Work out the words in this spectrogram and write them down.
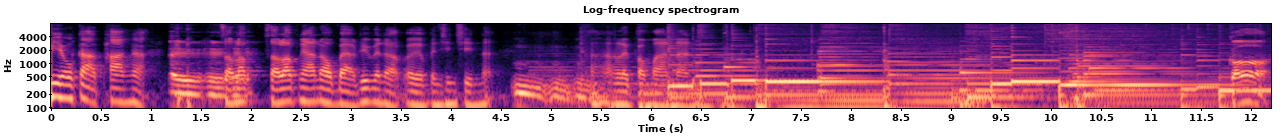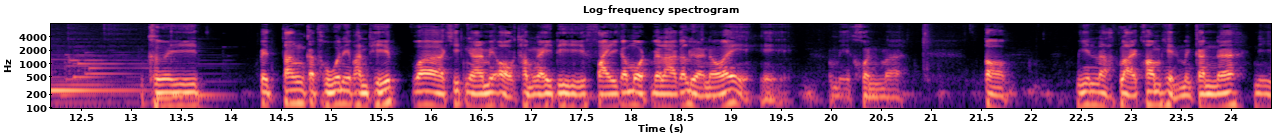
มีโอกาสพังอะเออเออสำหรับสำหรับงานออกแบบที่เป็นแบบเออเป็นชิ้นๆอะอืมอืมอืมอะไรประมาณนั้น ก็เคยไป ตั้งกระทู้ในพันทิปว่าคิดงานไม่ออกทำไงดี ไฟก็หมดเวลาก็เหลือน้อยเอ๊ะมีคนมา ตอบมีหลากหลายความเห็นเหมือนกันนะ นี่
